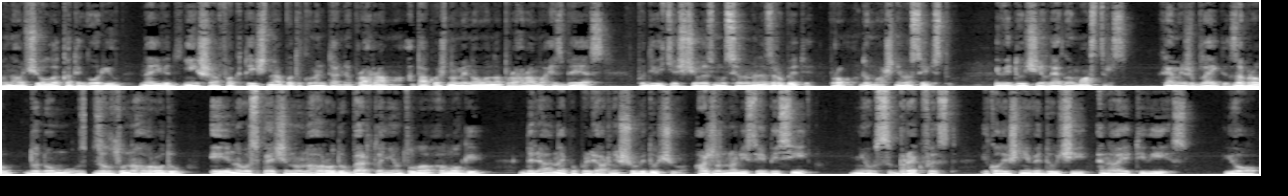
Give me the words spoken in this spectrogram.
Вона очолила категорію найвідніша фактична або документальна програма, а також номінована програма СБС. Подивіться, що ви змусили мене зробити про домашнє насильство. І ведучий Лего Мастерс Хеміш Блейк забрав додому золоту нагороду і новоспечену нагороду Берта Ньютола Логі для найпопулярнішого ведучого, а журналіст ABC News Breakfast і колишній ведучий NITV's Йо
